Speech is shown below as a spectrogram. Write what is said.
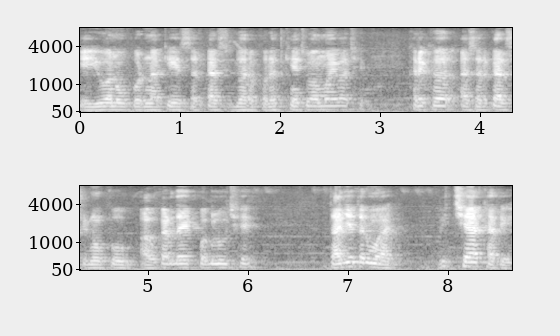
એ યુવાનો ઉપરના કેસ સરકારશ્રી દ્વારા પરત ખેંચવામાં આવ્યા છે. ખરેખર આ સરકારશ્રીનું ખૂબ આવકારદાયક પગલું છે. તાજેતરમાં જ વિછ્યા ખાતે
